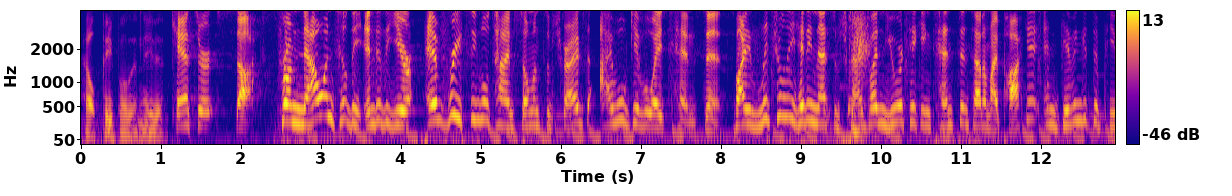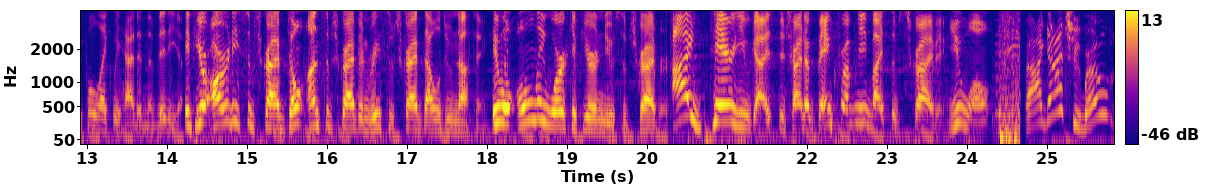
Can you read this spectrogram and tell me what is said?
help people that need it. Cancer sucks. From now until the end of the year, every single time someone subscribes, I will give away 10 cents. By literally hitting that subscribe button, you are taking 10 cents out of my pocket and giving it to people like we had in the video. If you're already subscribed, don't unsubscribe and resubscribe. That will do nothing. It will only work if you're a new subscriber. I dare you guys to try to bankrupt me by subscribing. You won't. I got you, bro.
